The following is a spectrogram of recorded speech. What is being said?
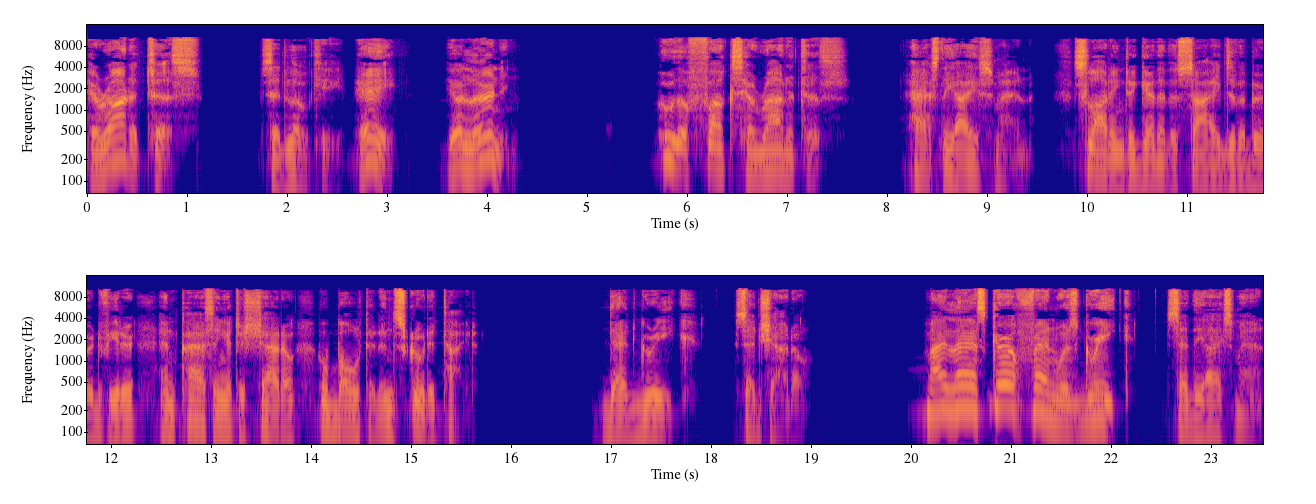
Herodotus, said Low Key. Hey, you're learning. Who the fuck's Herodotus? asked the Iceman, slotting together the sides of a bird feeder and passing it to Shadow, who bolted and screwed it tight. Dead Greek, said Shadow. My last girlfriend was Greek, said the Iceman.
